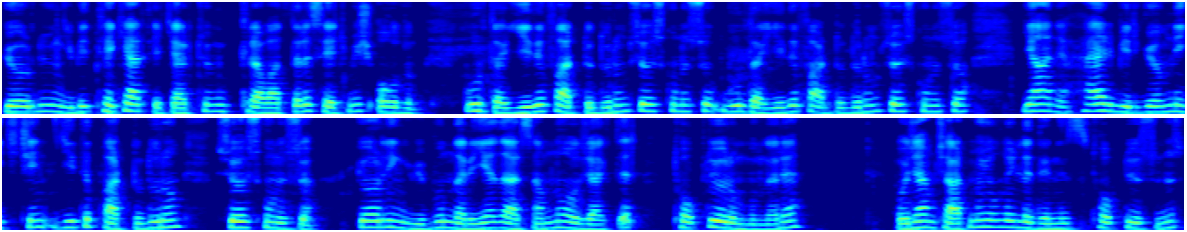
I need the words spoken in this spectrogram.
gördüğün gibi teker teker tüm kravatları seçmiş oldum. Burada 7 farklı durum söz konusu. Burada 7 farklı durum söz konusu. Yani her bir gömlek için 7 farklı durum söz konusu. Gördüğün gibi bunları yazarsam ne olacaktır? Topluyorum bunları. Hocam çarpma yoluyla denizi topluyorsunuz.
